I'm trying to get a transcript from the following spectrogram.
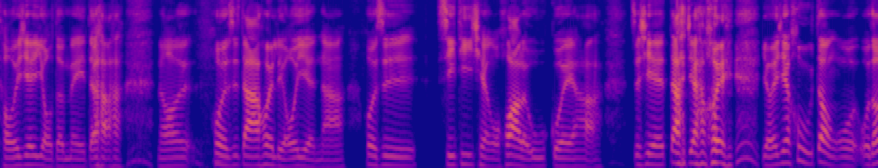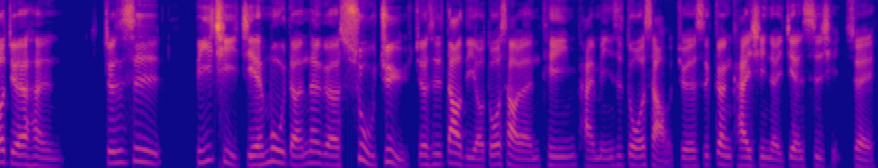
投一些有的没的，啊，然后或者是大家会留言啊，或者是 CT 前我画了乌龟啊，这些大家会 有一些互动，我我都觉得很，就是是比起节目的那个数据，就是到底有多少人听，排名是多少，觉得是更开心的一件事情。所以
